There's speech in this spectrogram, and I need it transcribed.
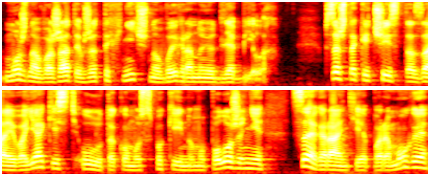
можна вважати вже технічно виграною для білих. Все ж таки чиста зайва якість у такому спокійному положенні це гарантія перемоги,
